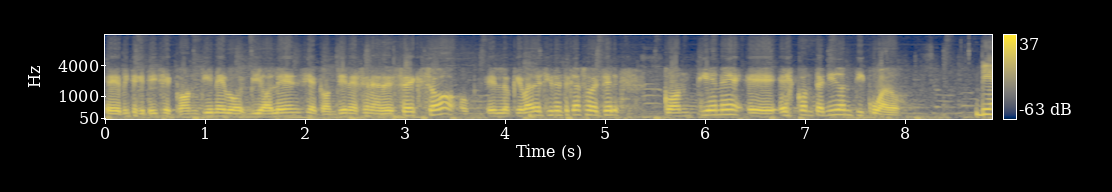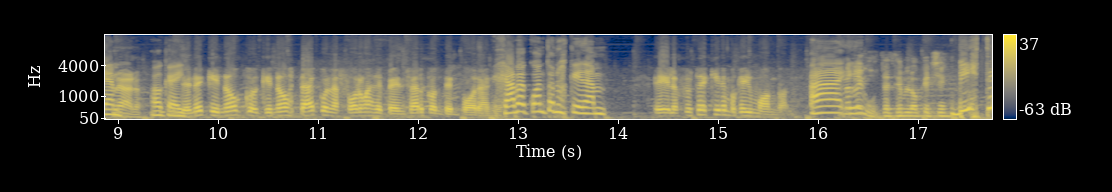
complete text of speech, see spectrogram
eh, viste que te dice contiene violencia, contiene escenas de sexo, eh, lo que va a decir en este caso va a ser contiene, eh, es contenido anticuado. Bien, Claro. ok. ¿Entendés? Que no, que no está con las formas de pensar contemporáneas. Java, ¿cuántos nos quedan? Eh, los que ustedes quieren porque hay un montón. Ah, No me gusta este bloque, che. ¿Viste?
